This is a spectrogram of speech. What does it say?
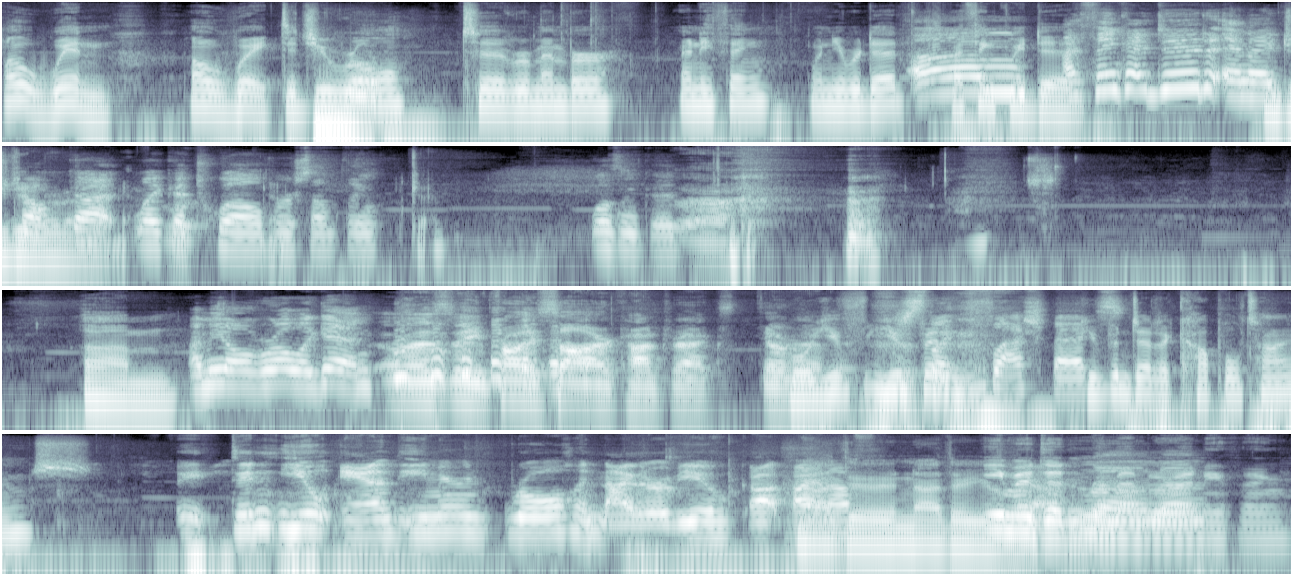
Oh, win. Oh, wait. Did you roll to remember anything when you were dead? I think we Um, did. I think I did, and I And you felt remember got like a 12 or something. Okay. Wasn't good. um. I mean, I'll roll again. Unless you probably saw our contracts. Don't Well, you've you've Just like been flashbacks. you've been dead a couple times. Wait, didn't you and Emer roll, and neither of you got high enough? Neither neither you. Emer didn't No, remember no. anything.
